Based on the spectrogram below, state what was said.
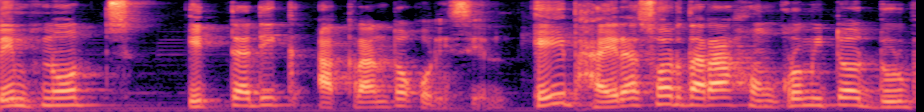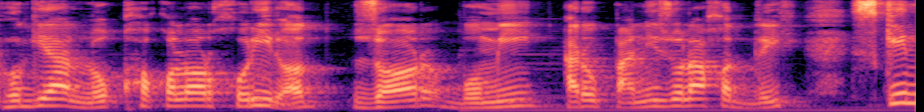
লিম্ফ নোটছ ইত্যাদিক আক্ৰান্ত কৰিছিল। এই ভাইৰাছৰ দ্বাৰা সংক্ৰমিত দুৰ্ভগীয়া লোকসকলৰ শৰীৰত জ্বৰ বমি আৰু জ্বলা সদৃশ স্কিন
